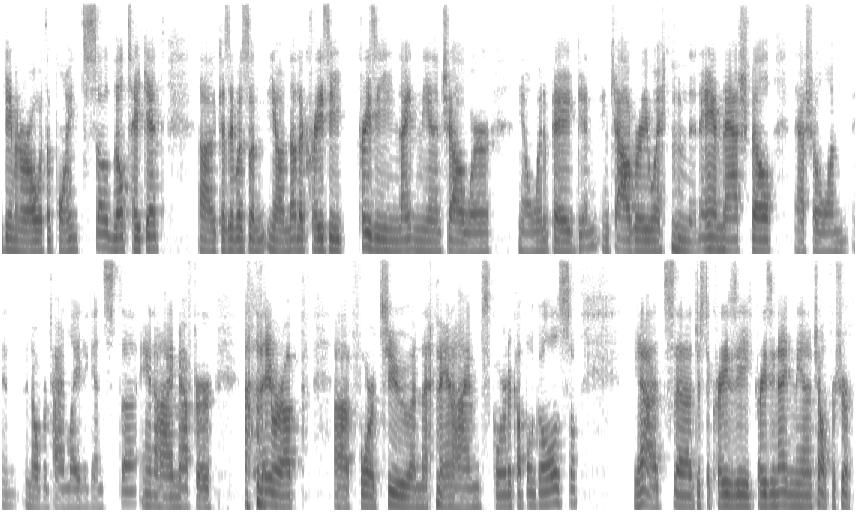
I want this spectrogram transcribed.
game in a row with a point, so they'll take it because it was a you know another crazy crazy night in the NHL where you know Winnipeg and, and Calgary win and, and Nashville. Nashville won in, in overtime late against uh, Anaheim after they were up uh, four uh, two, and then Anaheim scored a couple goals. So yeah, it's uh, just a crazy crazy night in the NHL for sure.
